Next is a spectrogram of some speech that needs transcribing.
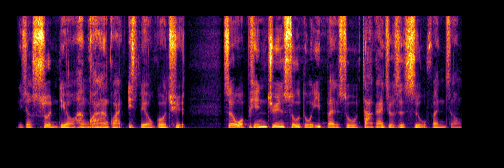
你就顺流，很快很快一直流过去。所以我平均速读一本书大概就是十五分钟，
